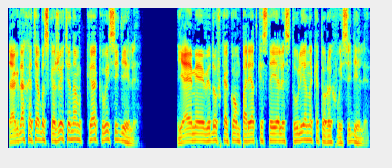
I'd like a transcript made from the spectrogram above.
Тогда хотя бы скажите нам, как вы сидели. Я имею в виду, в каком порядке стояли стулья, на которых вы сидели.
